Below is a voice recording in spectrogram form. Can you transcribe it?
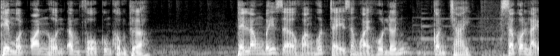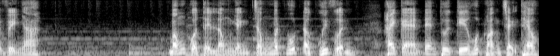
Thêm một oan hồn âm phủ cũng không thừa. Thầy Long bấy giờ hoàng hốt chạy ra ngoài hô lớn, Con trai, Sao con lại về nhà? Bóng của thầy Long nhanh chóng mất hút ở cuối vườn. Hai kẻ đen thui kia hốt hoảng chạy theo.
